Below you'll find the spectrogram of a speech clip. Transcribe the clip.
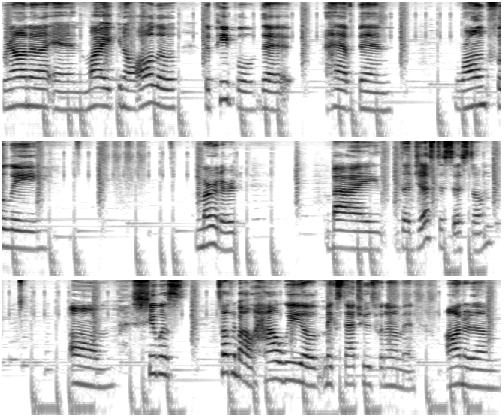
Breonna and Mike, you know, all the the people that have been wrongfully murdered by the justice system. Um, she was talking about how we uh, make statues for them and honor them,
